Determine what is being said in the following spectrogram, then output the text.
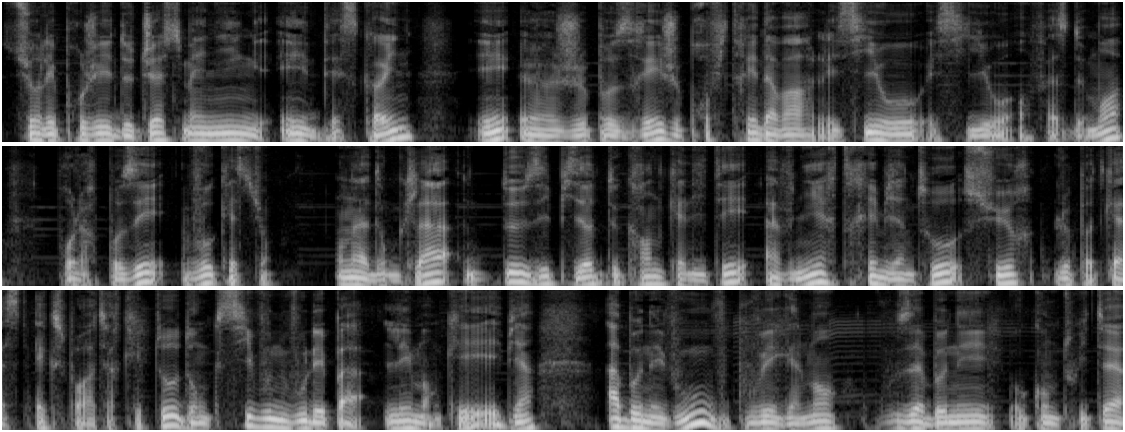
sur les projets de Just Mining et Descoin. Et euh, je poserai, je profiterai d'avoir les CEO et CEO en face de moi pour leur poser vos questions. On a donc là deux épisodes de grande qualité à venir très bientôt sur le podcast Explorateur Crypto. Donc si vous ne voulez pas les manquer, eh bien abonnez-vous. Vous pouvez également vous abonner au compte Twitter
